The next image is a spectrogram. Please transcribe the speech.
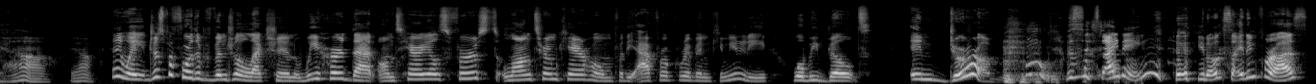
Yeah, yeah. Anyway, just before the provincial election, we heard that Ontario's first long term care home for the Afro Caribbean community will be built in Durham. this is exciting, you know, exciting for us.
